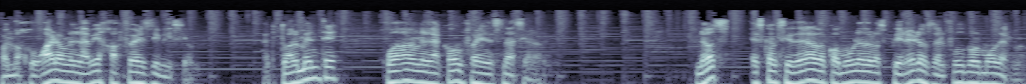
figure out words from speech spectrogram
cuando jugaron en la vieja First Division. Actualmente juegan en la Conference National. Notts es considerado como uno de los pioneros del fútbol moderno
